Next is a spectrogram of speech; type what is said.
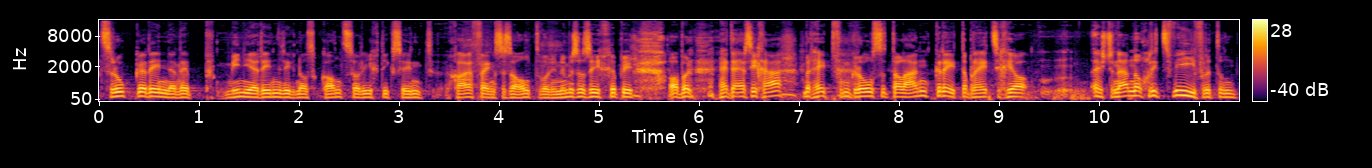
zurückerinnere, ob meine Erinnerungen noch ganz so richtig sind, ich habe ein Alter, wo ich nicht mehr so sicher bin, aber hat er sich auch... Man hat vom grossen Talent geredet, aber er hat sich ja... Hast dann auch noch ein bisschen zweifelt und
